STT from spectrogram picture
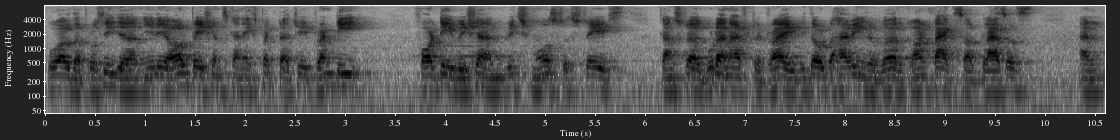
who the procedure, nearly all patients can expect to achieve 20 40 vision, which most states consider good enough to drive without having to wear contacts or glasses, and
